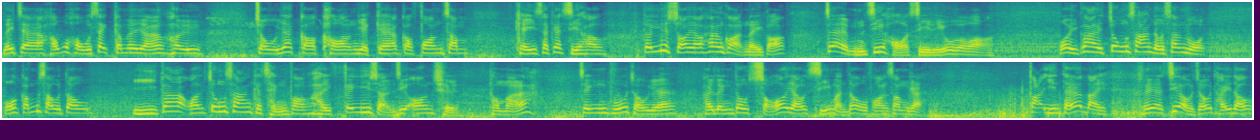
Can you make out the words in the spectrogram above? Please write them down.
你淨係口號式咁樣樣去做一個抗疫嘅一個方針，其實嘅時候，對於所有香港人嚟講，真係唔知何時了嘅。我而家喺中山度生活，我感受到而家我喺中山嘅情況係非常之安全，同埋咧政府做嘢係令到所有市民都好放心嘅。發現第一例，你就朝頭早睇到，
